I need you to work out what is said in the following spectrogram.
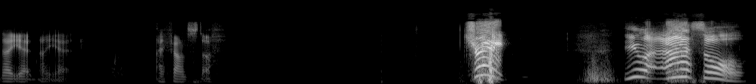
Not yet, not yet. I found stuff. Trent! You asshole!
